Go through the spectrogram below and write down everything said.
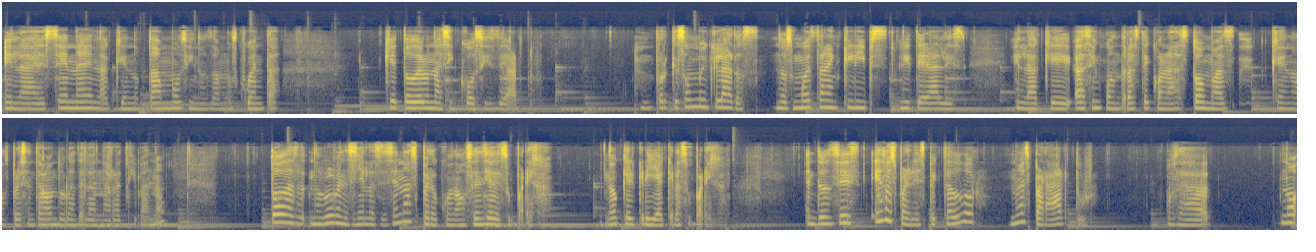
en la escena en la que notamos y nos damos cuenta que todo era una psicosis de Arthur. Porque son muy claros, nos muestran clips literales en la que hacen contraste con las tomas que nos presentaban durante la narrativa, ¿no? Todas nos vuelven a enseñar las escenas, pero con ausencia de su pareja, ¿no? Que él creía que era su pareja. Entonces, eso es para el espectador, no es para Arthur. O sea, no,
